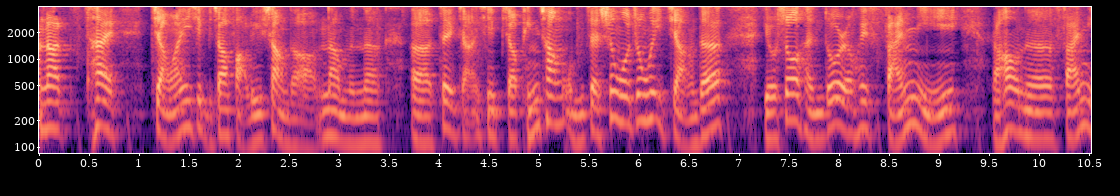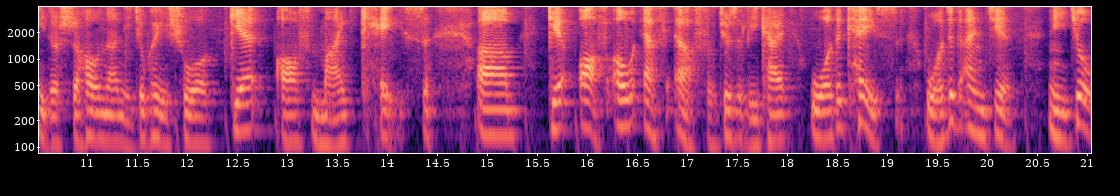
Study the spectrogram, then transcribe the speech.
那在。讲完一些比较法律上的啊，那我们呢，呃，再讲一些比较平常我们在生活中会讲的。有时候很多人会烦你，然后呢，烦你的时候呢，你就会说 “get off my case”，啊，“get off” O F F 就是离开我的 case，我这个案件，你就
